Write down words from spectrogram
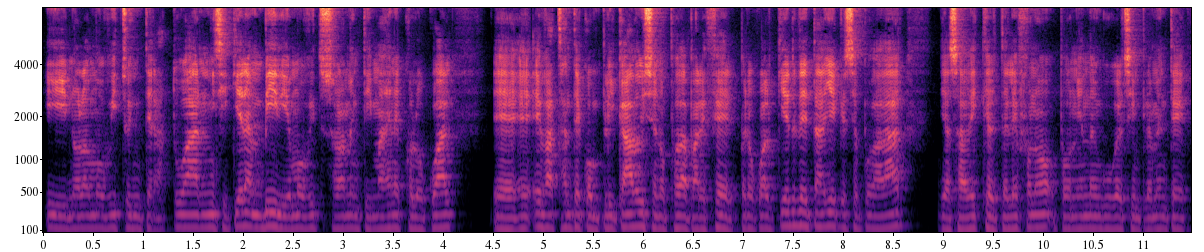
y no lo hemos visto interactuar, ni siquiera en vídeo, hemos visto solamente imágenes, con lo cual eh, es bastante complicado y se nos puede aparecer. Pero cualquier detalle que se pueda dar, ya sabéis que el teléfono, poniendo en Google simplemente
